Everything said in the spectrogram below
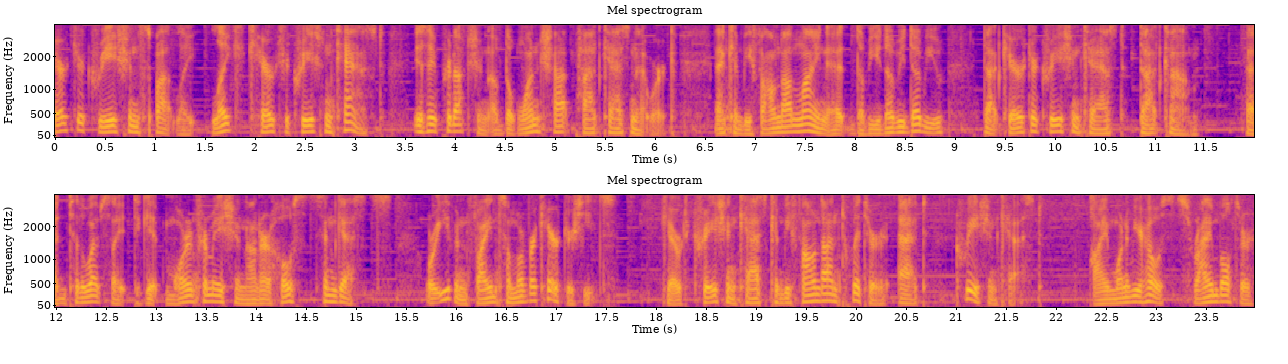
Character Creation Spotlight, like Character Creation Cast, is a production of the One Shot Podcast Network and can be found online at www.charactercreationcast.com. Head to the website to get more information on our hosts and guests, or even find some of our character sheets. Character Creation Cast can be found on Twitter at CreationCast. I'm one of your hosts, Ryan Boelter,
